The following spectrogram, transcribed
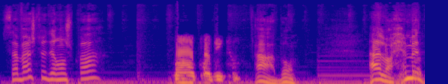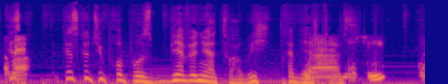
Ça va, je te dérange pas? Non, pas du tout. Ah bon. Alors, Ahmed, qu'est-ce- que tu proposes? Bienvenue à toi. Oui, très bien. Ah, laisse. merci. Euh,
